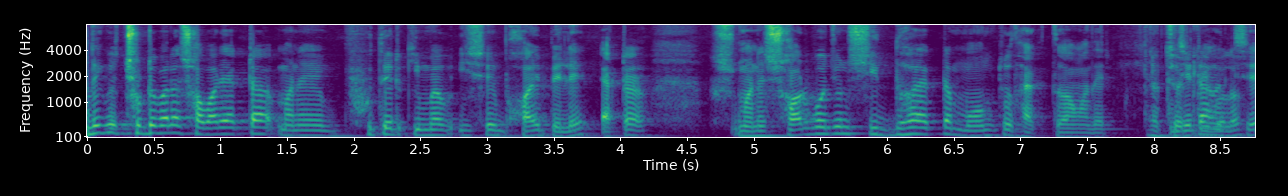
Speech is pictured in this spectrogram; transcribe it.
দেখবে ছোটোবেলায় সবারই একটা মানে ভূতের কিংবা ইসের ভয় পেলে একটা মানে সর্বজন সিদ্ধ একটা মন্ত্র থাকতো আমাদের আচ্ছা, যেটা হচ্ছে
